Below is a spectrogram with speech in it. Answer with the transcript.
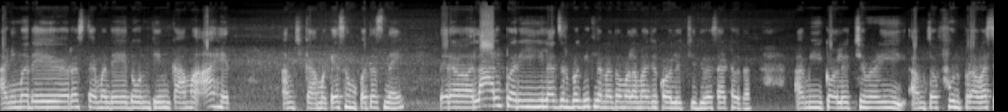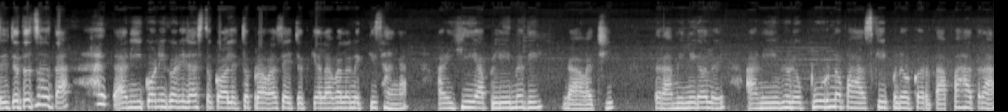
आणि मध्ये रस्त्यामध्ये दोन तीन कामं आहेत. आमची कामं काही संपतच नाही. तर लाल परीला जर बघितलं ना तर मला माझे कॉलेजचे दिवस आठवतात. आम्ही कॉलेजच्या वेळी आमचा फुल प्रवास याच्यातच होता. आणि कोणी कोणी जास्त कॉलेजचा प्रवास याच्यात केला मला नक्की सांगा. आणि ही आपली नदी गावाची. तर आम्ही निघालोय आणि व्हिडिओ पूर्ण पहा स्किप न करता पाहत राहा.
